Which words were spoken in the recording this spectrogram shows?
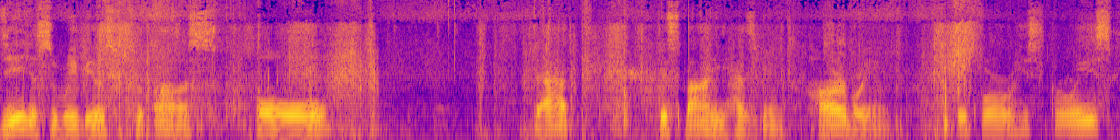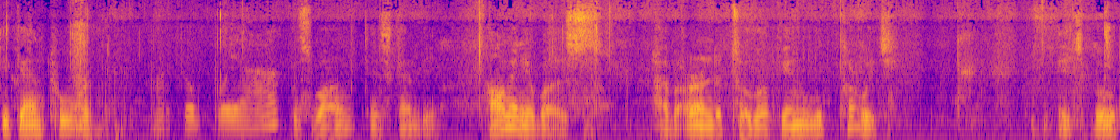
Jesus reveals to us all that this body has been harboring before his grace began to work. This one is Candy. How many of us have earned to look in with courage? It's book.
